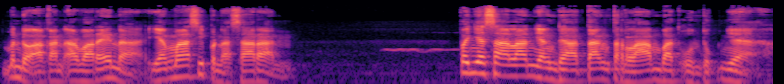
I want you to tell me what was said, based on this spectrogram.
Mendoakan arwah Rena yang masih penasaran. Penyesalan yang datang terlambat untuknya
